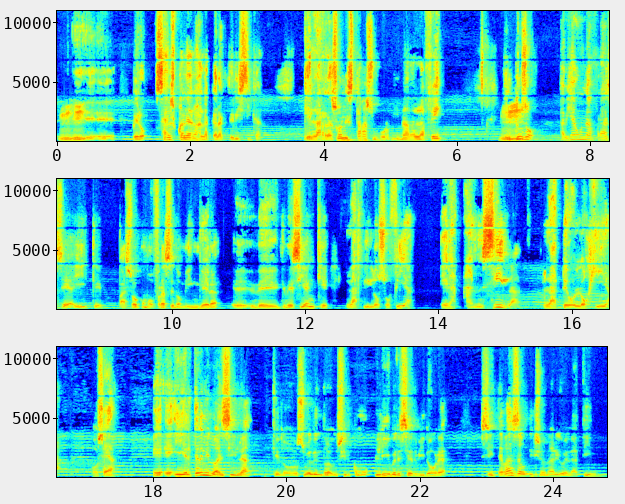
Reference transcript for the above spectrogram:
Eh, ¿eh? pero, ¿sabes cuál era la característica? Que la razón estaba subordinada a la fe. Incluso había una frase ahí que pasó como frase dominguera, eh, de, que decían que la filosofía era ansila la teología. O sea, eh, eh, y el término ansila, que lo suelen traducir como libre servidora, si te vas a un diccionario de latín,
